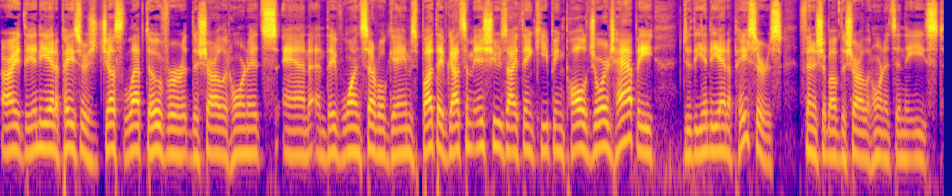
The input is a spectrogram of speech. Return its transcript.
All right, the Indiana Pacers just leapt over the Charlotte Hornets and, and they've won several games, but they've got some issues, I think, keeping Paul George happy. Do the Indiana Pacers finish above the Charlotte Hornets in the East?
